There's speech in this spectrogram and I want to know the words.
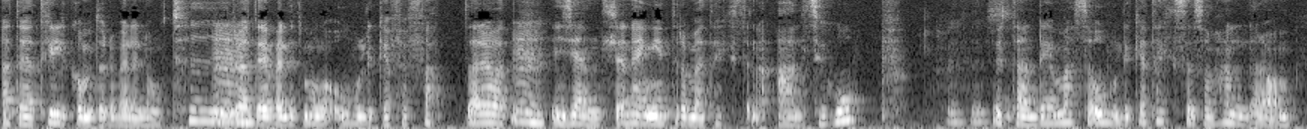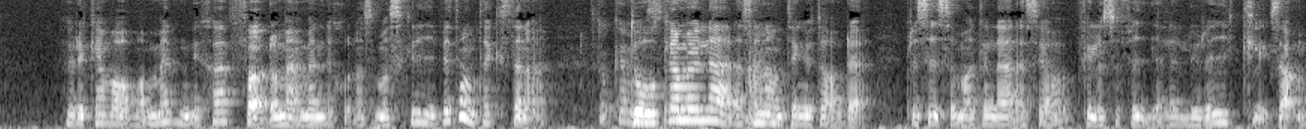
att det har tillkommit under väldigt lång tid Mm. och att det är väldigt många olika författare och att Mm, egentligen hänger inte de här texterna alls ihop. Precis. Utan det är massa olika texter som handlar om hur det kan vara att vara människa för de här människorna som har skrivit de texterna. Då kan Då se kan man ju lära sig Ja. någonting utav det. Precis som man kan lära sig av filosofi eller lyrik. Liksom.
